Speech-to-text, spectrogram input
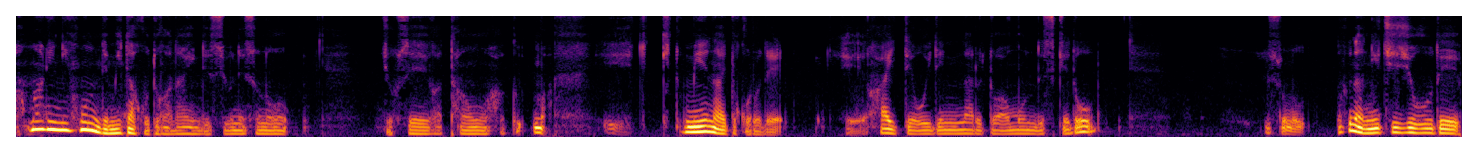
あまり日本で見たことがないんですよね、その女性が痰を吐く。まあ、えー、きっと見えないところで、えー、吐いておいでになるとは思うんですけど、その、普段日常で、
